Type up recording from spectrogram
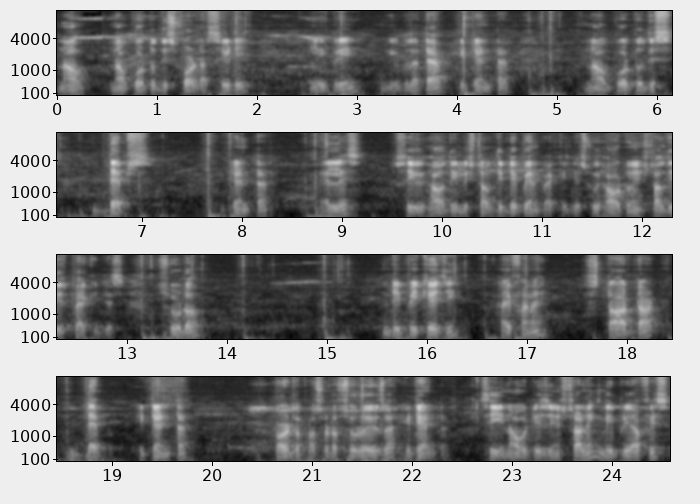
Now now go to this folder cd libre give the tab hit enter. Now go to this debs hit enter. Ls see we have the list of the debian packages. We have to install these packages. Sudo dpkg hyphen i star dot deb. Hit enter. Provide the password of sudo user. Hit enter. See now it is installing libreoffice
